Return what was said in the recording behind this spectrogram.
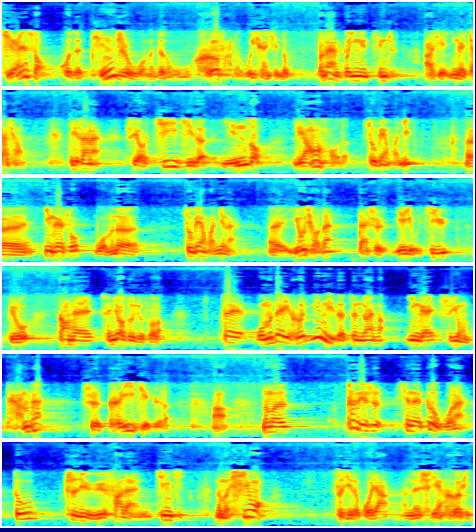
减少或者停止我们这种合法的维权行动。不但不应该停止，而且应该加强。第三呢，是要积极的营造良好的周边环境。呃，应该说我们的周边环境呢，呃，有挑战，但是也有机遇。比如刚才陈教授就说了，在我们在和印尼的争端上，应该是用谈判是可以解决的啊。那么，特别是现在各国呢都致力于发展经济，那么希望自己的国家呃能实现和平，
